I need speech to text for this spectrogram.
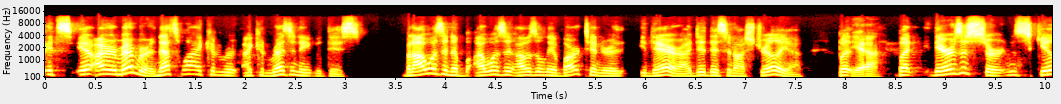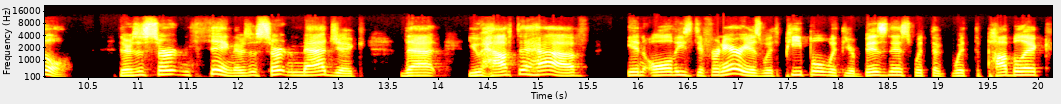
it's it, I remember, and that's why I could re- I could resonate with this. But I wasn't a I wasn't I was only a bartender there. I did this in Australia. But yeah, but there's a certain skill there's a certain thing, there's a certain magic that you have to have in all these different areas with people, with your business, with the with the public.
